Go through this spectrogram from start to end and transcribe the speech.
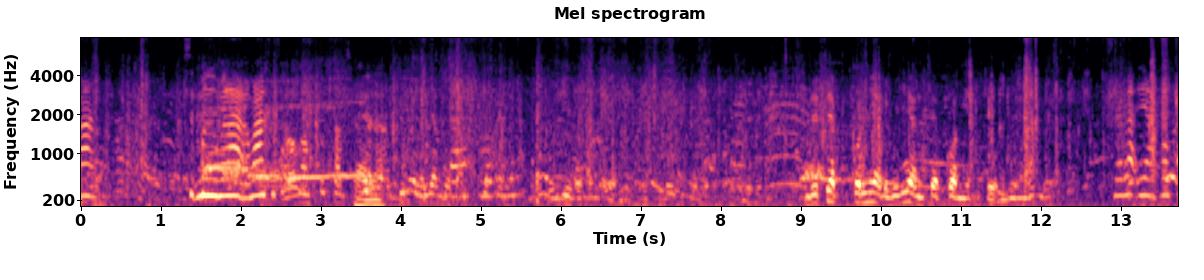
มากสิบมือไม่ได้ก็มากสิเดี๋ยวนะเด็กเจ็บคนเนี่ยเด็กเยี่ยงเจ็บคนเนี่ยสูงนะแล้วละยาเข้าไป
